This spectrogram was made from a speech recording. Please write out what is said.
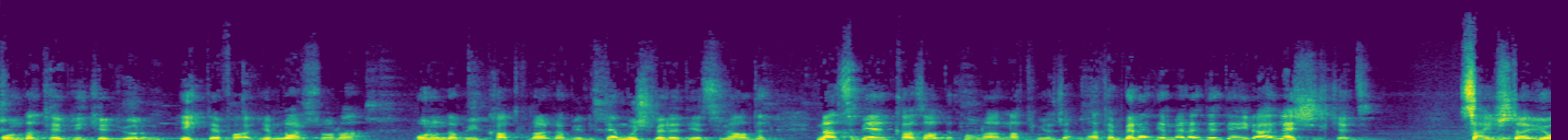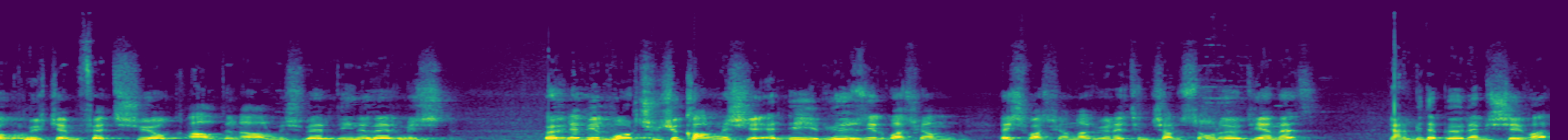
Onu da tebrik ediyorum. İlk defa yıllar sonra onun da büyük katkılarla birlikte Muş Belediyesi'ni aldık. Nasıl bir enkaz aldık onu anlatmayacağım. Zaten belediye belediye değil, aile şirketi. Sayıştay yok, mülkiye müfettişi yok, aldığını almış, verdiğini vermiş. Öyle bir borç yükü kalmış ki 50 yıl, 100 yıl başkan, eş başkanlar yönetim çalışsa onu ödeyemez. Yani bir de böyle bir şey var.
